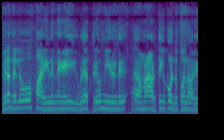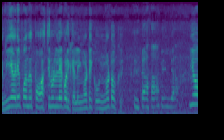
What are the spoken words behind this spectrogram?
ഇവരെന്തല്ലോ പറയുന്നുണ്ടെങ്കിൽ ഇവിടെ എത്രയോ മീനുണ്ട്. നമ്മളെ അവിടത്തേക്ക് കൊണ്ടുപോകുന്ന പറയുന്നത്. നീ എവിടെ പോകുന്നത്? പോസ്റ്റിനുള്ളിലേക്ക് ഒളിക്കല്ലേ ഇങ്ങോട്ടേക്ക് ഇങ്ങോട്ടോക്ക് അയ്യോ.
